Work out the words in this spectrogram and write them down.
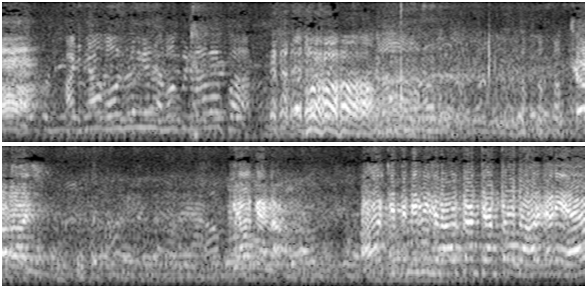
हाँ। शाबाश क्या कहना और जितनी भी जनार्दन जनता बाहर खड़ी है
